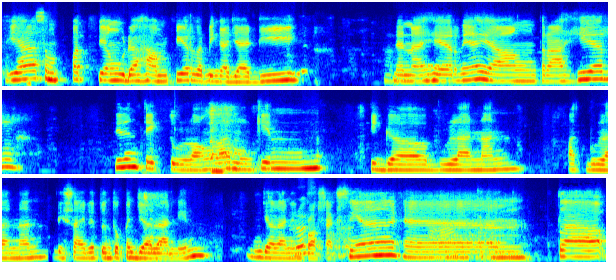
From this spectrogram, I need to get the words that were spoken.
ya sempet yang udah hampir tapi nggak jadi. Dan akhirnya yang terakhir didn't take too long lah, mungkin tiga bulanan, empat bulanan decided untuk ngejalanin, menjalanin Terus? prosesnya. And setelah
